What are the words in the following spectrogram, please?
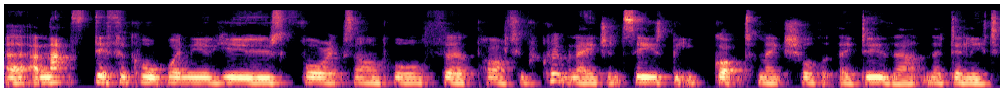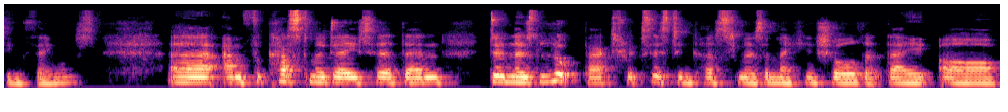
Uh, and that's difficult when you use, for example, third party recruitment agencies, but you've got to make sure that they do that and they're deleting things. Uh, and for customer data, then doing those look backs for existing customers and making sure that they are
